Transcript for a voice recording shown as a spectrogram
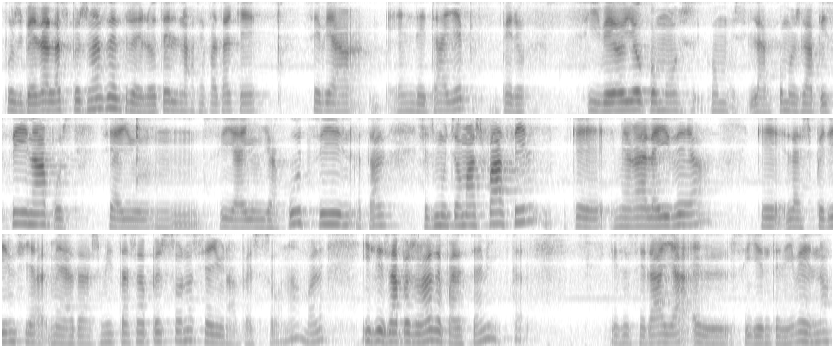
Pues ver a las personas dentro del hotel, no hace falta que se vea en detalle, pero si veo yo cómo es la piscina, pues si hay un, si hay un jacuzzi, tal, es mucho más fácil que me haga la idea que la experiencia me la transmita a esa persona si hay una persona, ¿vale? Y si esa persona se parece a mí, claro. Y eso será ya el siguiente nivel, ¿no?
